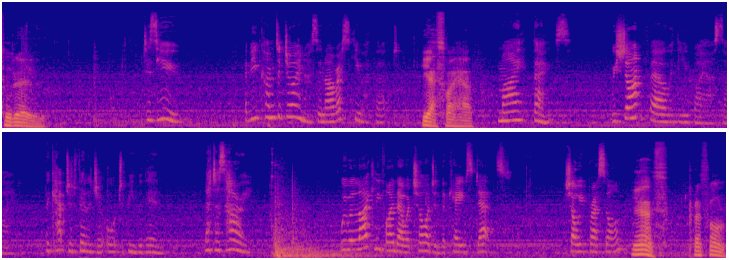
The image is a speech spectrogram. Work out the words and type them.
to do. Tis you. Have you come to join us in our rescue effort? Yes, I have. My thanks. We shan't fail with you by our side. The captured villager ought to be within. Let us hurry. We will likely find our charge in the cave's depths. Shall we press on? Yes, press on.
